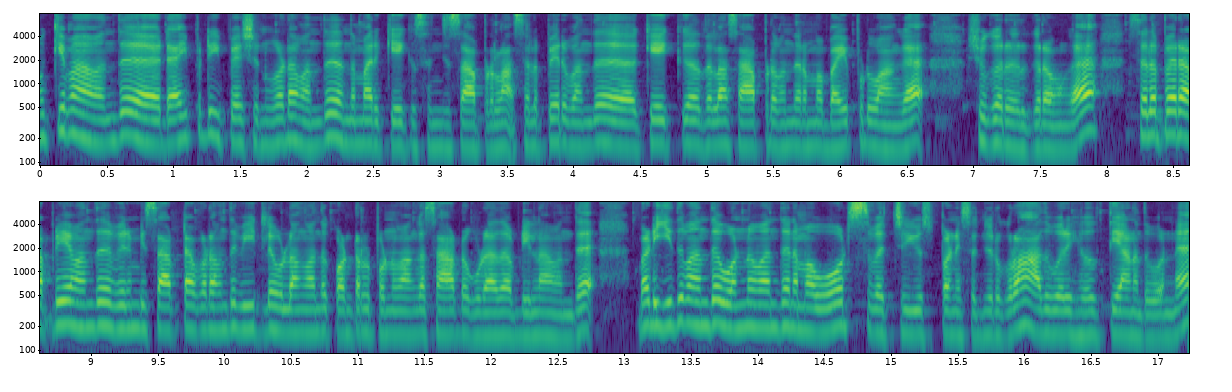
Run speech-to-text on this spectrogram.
முக்கியமாக வந்து டயபெட்டிக் பேஷண்ட் கூட வந்து இந்த மாதிரி கேக்கு செஞ்சு சாப்பிடலாம். சில பேர் வந்து கேக்கு அதெல்லாம் சாப்பிட வந்து ரொம்ப பயப்படுவாங்க. சுகர் இருக்கிறவங்க. சில பேர் அப்படியே வந்து விரும்பி சாப்பிட்டா கூட வந்து வீட்டில் உள்ளவங்க வந்து கண்ட்ரோல் பண்ணுவாங்க. சாப்பிடக்கூடாது அப்படிலாம் வந்து. பட் இது வந்து ஒன்று வந்து நம்ம ஓட்ஸ் வச்சு யூஸ் பண்ணி செஞ்சுருக்குறோம். அது ஒரு ஹெல்த்தியானது ஒன்று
